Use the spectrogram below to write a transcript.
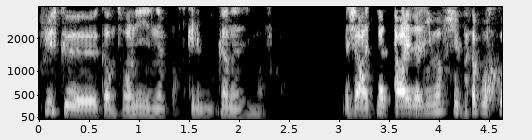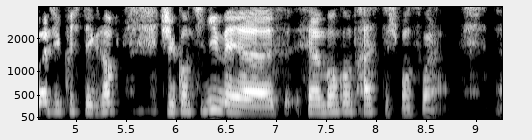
plus que quand on lit n'importe quel bouquin d'Asimov, quoi. J'arrête pas de parler d'Asimov, je sais pas pourquoi j'ai pris cet exemple. Je continue, mais euh, c'est un bon contraste, je pense, voilà, euh,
